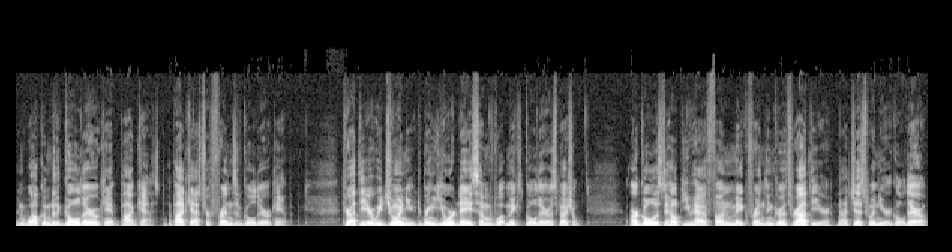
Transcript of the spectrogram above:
and welcome to the Gold Arrow Camp Podcast, a podcast for friends of Gold Arrow Camp. Throughout the year, we join you to bring your day some of what makes Gold Arrow special. Our goal is to help you have fun, make friends, and grow throughout the year, not just when you're at Gold Arrow.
